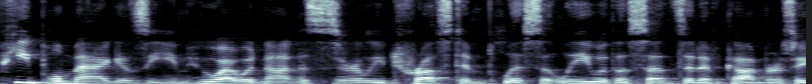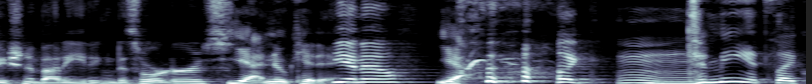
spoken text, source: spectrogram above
People magazine, who I would not necessarily trust implicitly with a sensitive conversation about eating disorders. Yeah, no kidding. You know? Yeah. like, mm. to me, it's like,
